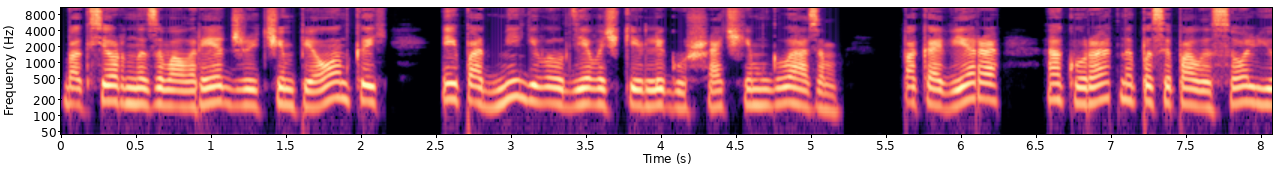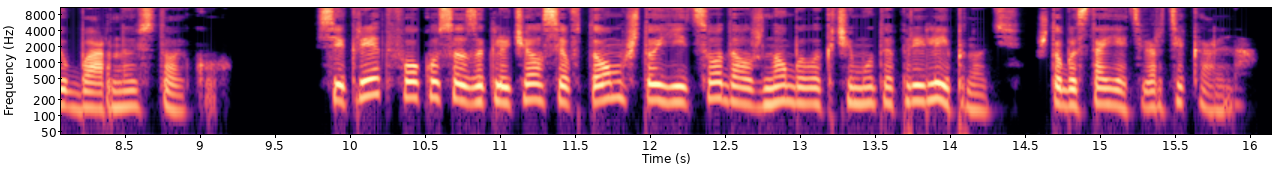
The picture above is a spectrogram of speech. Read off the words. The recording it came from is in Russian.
Боксер называл Реджи чемпионкой и подмигивал девочке лягушачьим глазом, пока Вера аккуратно посыпала солью барную стойку. Секрет фокуса заключался в том, что яйцо должно было к чему-то прилипнуть, чтобы стоять вертикально.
